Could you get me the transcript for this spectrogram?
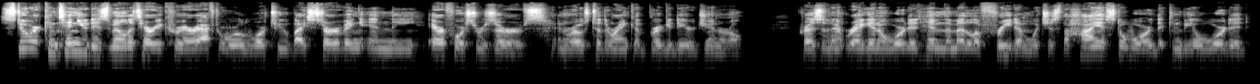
Stewart continued his military career after World War II by serving in the Air Force Reserves and rose to the rank of Brigadier General. President Reagan awarded him the Medal of Freedom, which is the highest award that can be awarded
